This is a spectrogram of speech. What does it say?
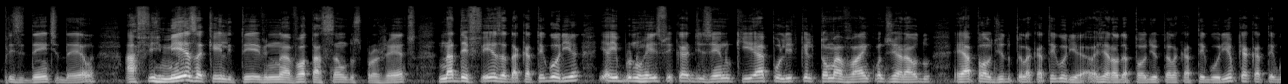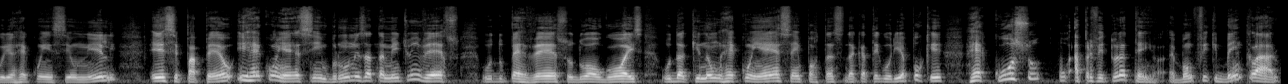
presidente dela, a firmeza que ele teve na votação dos projetos, na defesa da categoria, e aí Bruno Reis fica dizendo que é a política ele toma vai enquanto Geraldo é aplaudido pela categoria. Geraldo é aplaudido pela categoria porque a categoria reconheceu nele esse papel e reconhece em Bruno exatamente o inverso, o do perverso, o do algoz, o da que não reconhece a importância da categoria, porque recurso a prefeitura prefeitura tem. Ó. É bom que fique bem claro.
